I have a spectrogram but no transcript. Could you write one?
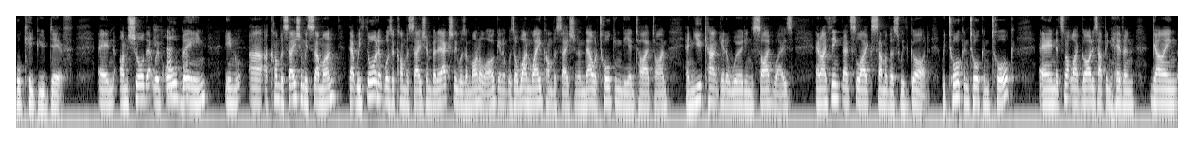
will keep you deaf." And I'm sure that we've all been in uh, a conversation with someone that we thought it was a conversation, but it actually was a monologue and it was a one way conversation, and they were talking the entire time, and you can't get a word in sideways. And I think that's like some of us with God. We talk and talk and talk, and it's not like God is up in heaven going,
